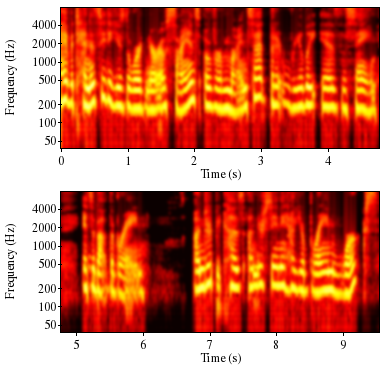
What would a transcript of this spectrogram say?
I have a tendency to use the word neuroscience over mindset, but it really is the same. It's about the brain. Under because understanding how your brain works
